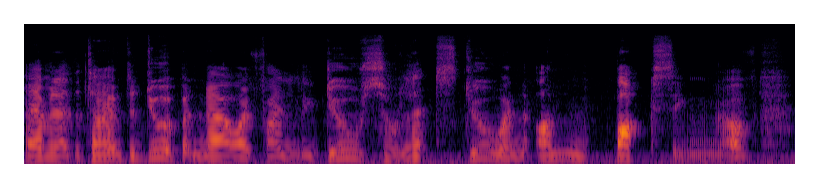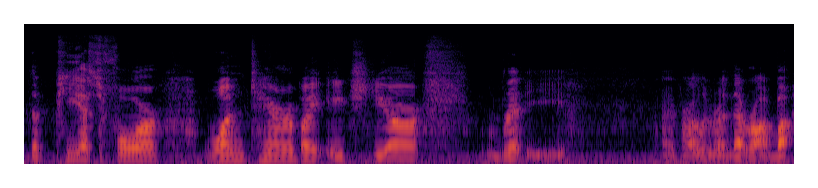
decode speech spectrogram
I haven't had the time to do it, but now I finally do, so let's do an unboxing of the PS4 1TB HDR ready. I probably read that wrong, but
